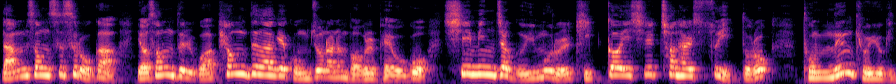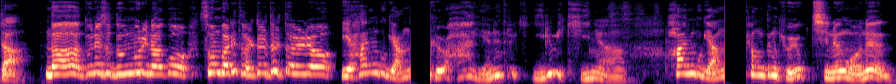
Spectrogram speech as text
남성 스스로가 여성들과 평등하게 공존하는 법을 배우고 시민적 의무를 기꺼이 실천할 수 있도록 돕는 교육이다. 나 눈에서 눈물이 나고 손발이 덜덜덜 떨려. 이 한국 양 교육 아 얘네들 이름이 기냐? 한국 양평등교육진흥원은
